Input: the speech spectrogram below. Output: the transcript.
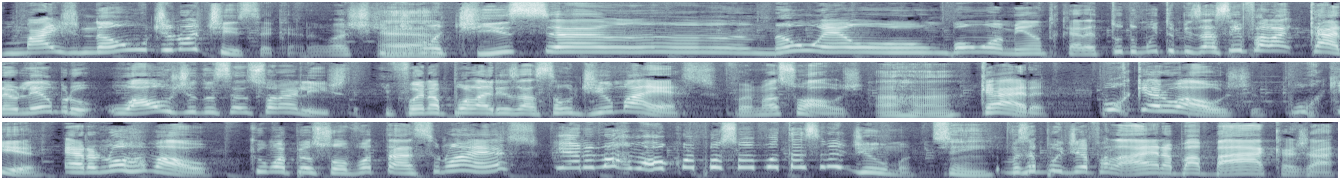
mas não de notícia, cara. Eu acho que É. de notícia ah, não é um bom momento, cara. É tudo muito bizarro. Sem falar, cara, eu lembro o auge do sensacionalista, que foi na polarização Dilma Aécio. Foi o nosso auge. Aham. Cara, por que era o auge? Porque era normal que uma pessoa votasse no Aécio e era normal que uma pessoa votasse na Dilma. Sim. Você podia falar, ah, era babaca já,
